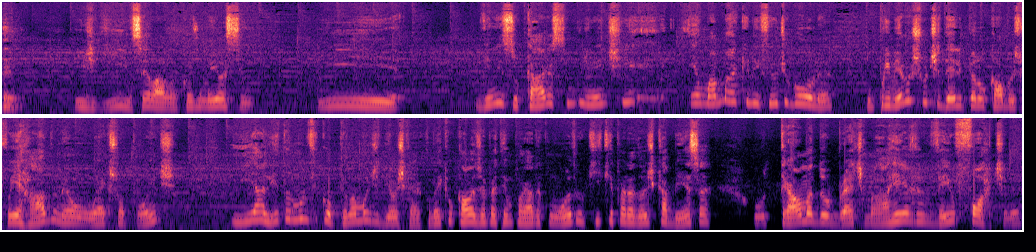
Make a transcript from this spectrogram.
esguio, sei lá, uma coisa meio assim. E Vinícius, o cara simplesmente é uma máquina de field goal, né? O primeiro chute dele pelo Cowboys foi errado, né? Um extra point. E ali todo mundo ficou, pelo amor de Deus, cara, como é que o Cowboys vai pra temporada com outro kick para dor de cabeça? O trauma do Brett Maher veio forte, né?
